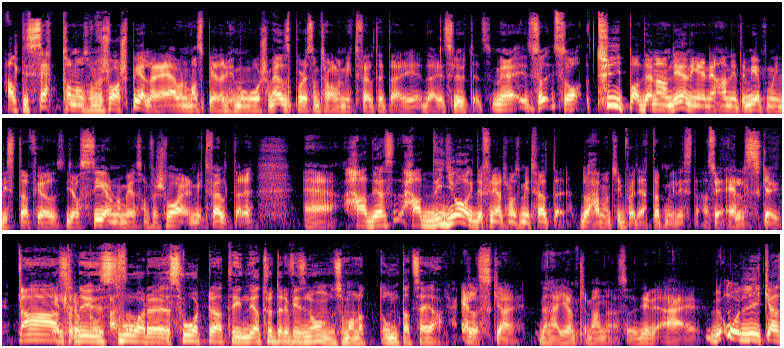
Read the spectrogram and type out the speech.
alltid sett honom som försvarsspelare, även om han spelade hur många år som helst på det centrala mittfältet där i, där i slutet. Men jag, så, så, typ av den anledningen är han inte med på min lista, för jag, jag ser honom mer som försvarare än mittfältare. Eh, hade, jag- hade jag definierat honom som mittfältare, då hade han typ varit etta på min lista. Alltså jag älskar ju Ah, alltså, det är svår, svårt att... Jag tror inte det finns någon som har något ont att säga. älskar den här gentlemannen. Alltså, det är, och lika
